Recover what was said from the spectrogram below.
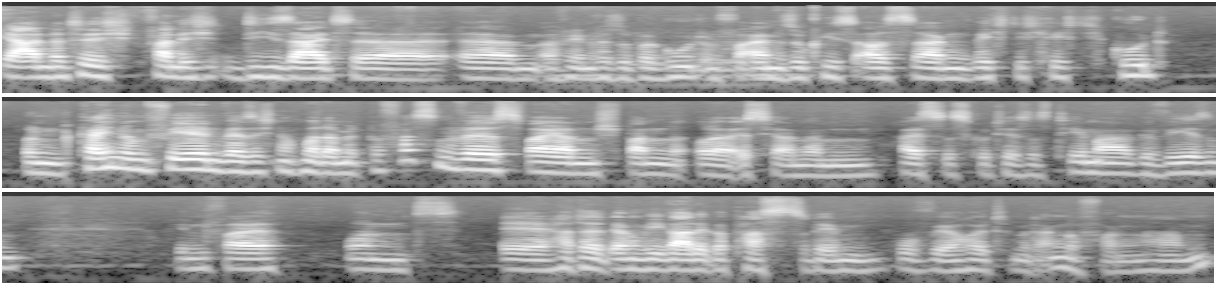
Ja, und natürlich fand ich die Seite ähm, auf jeden Fall super gut und vor allem Sukis Aussagen richtig, richtig gut. Und kann ich nur empfehlen, wer sich nochmal damit befassen will. Es war ja ein spannendes oder ist ja ein heiß diskutiertes Thema gewesen. Auf jeden Fall. Und äh, hat halt irgendwie gerade gepasst zu dem, wo wir heute mit angefangen haben.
